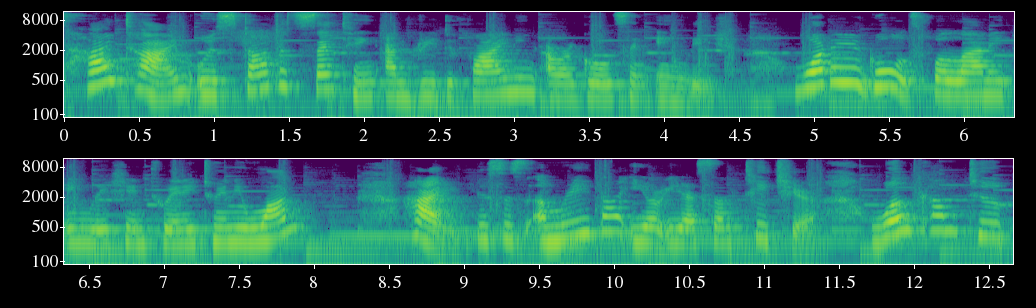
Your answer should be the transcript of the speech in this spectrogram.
high time we started setting and redefining our goals in English. What are your goals for learning English in 2021? Hi, this is Amrita, your ESL teacher. Welcome to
